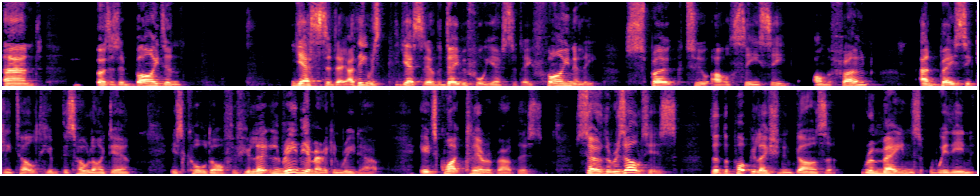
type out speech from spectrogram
And as I said, Biden yesterday, I think it was yesterday or the day before yesterday, finally spoke to Al Sisi on the phone and basically told him this whole idea is called off. If you read the American readout, it's quite clear about this. So the result is that the population in Gaza remains within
